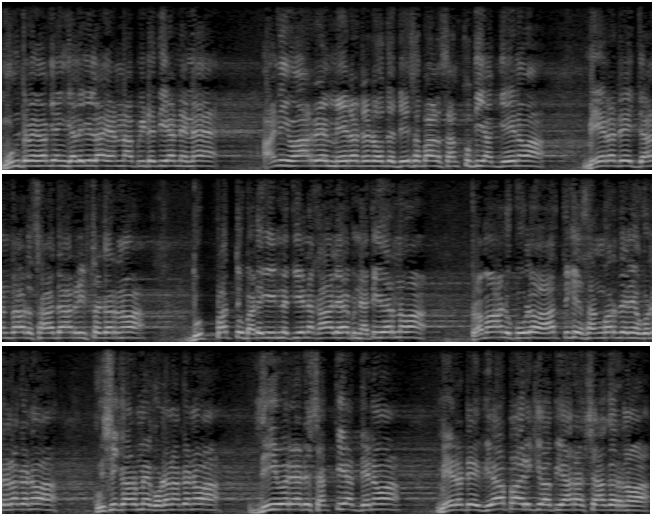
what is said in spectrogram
මුන්ට මේ වගේ ගැලවිලා යන්න අපිට තියන්නේ නැහැ. අනිවාර්යයෙන් මේ රටට හොද දේශපාලන සංස්කෘතියක් ගේනවා. මේ රටේ ජනතාවට සාධාරණ ඉෂ්ට කරනවා. දුප්පත්තු බඩගින්න තියෙන කාලය අපි නැති කරනවා. ප්‍රමාණිකූලව ආර්ථිකය සංවර්ධනය ගොඩනගනවා. කෘෂිකර්මය ගොඩනගනවා. දීවරයට ශක්තියක් දෙනවා. මේ රටේ ව්‍යාපාරිකයෝ අපි ආරක්ෂා කරනවා.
